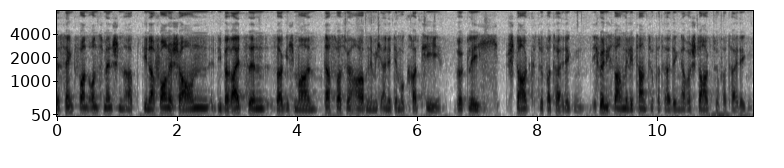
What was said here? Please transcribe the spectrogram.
Das hängt von uns Menschen ab, die nach vorne schauen, die bereit sind, sage ich mal, das, was wir haben, nämlich eine Demokratie, wirklich stark zu verteidigen. Ich will nicht sagen militant zu verteidigen, aber stark zu verteidigen.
